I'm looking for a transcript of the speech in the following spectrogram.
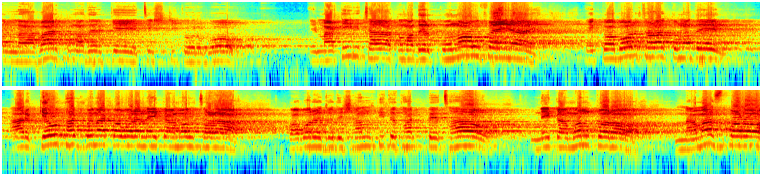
আল্লাহ আবার তোমাদেরকে সৃষ্টি করব। এই মাটির ছাড়া তোমাদের কোনো উপায় নাই। এই কবর ছাড়া তোমাদের আর কেউ থাকবে না কবরে, নেক আমল ছাড়া। কবরে যদি শান্তিতে থাকতে চাও, নেক আমল করো, নামাজ পড়ো,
